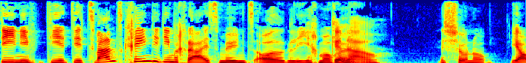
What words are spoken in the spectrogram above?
deine, die, die 20 Kinder in deinem Kreis müssen es alle gleich machen. Genau. Ist schon noch, ja.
